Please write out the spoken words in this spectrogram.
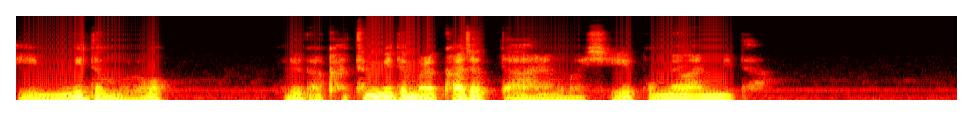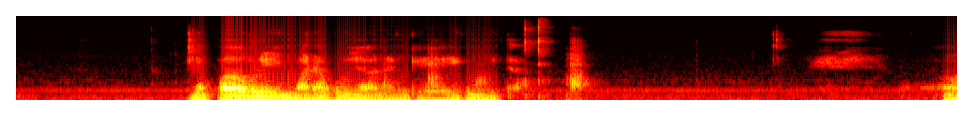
이 믿음으로 우리가 같은 믿음을 가졌다 하는 것이 분명합니다. 바울이 말하고자 하는 게 이겁니다. 어,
